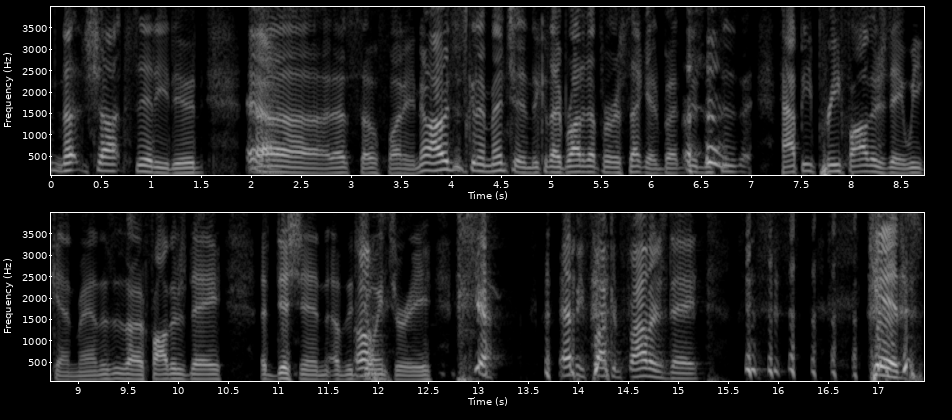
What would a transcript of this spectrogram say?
Nutshot City, dude. Yeah. Uh, that's so funny. No, I was just gonna mention because I brought it up for a second, but dude, this is happy pre Father's Day weekend, man. This is our Father's Day edition of the Oh. jointery. yeah. Happy fucking Father's Day. Kids,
